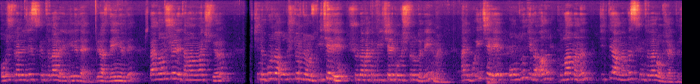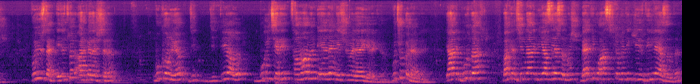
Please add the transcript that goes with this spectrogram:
oluşturabileceği sıkıntılarla ilgili de biraz değinildi. Ben de onu şöyle tamamlamak istiyorum. Şimdi burada oluşturduğumuz içeriği, şurada bakın bir içerik oluşturuldu değil mi? Hani bu içeriği olduğu gibi alıp kullanmanın ciddi anlamda sıkıntıları olacaktır. Bu yüzden editör arkadaşlarım bu konuyu cid- ciddiye alıp bu içeriği tamamen elden geçirmeleri gerekiyor. Bu çok önemli. Yani burada bakın şimdi hani bir yazı yazılmış. Belki bu ansiklopedik bir dille yazıldı.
